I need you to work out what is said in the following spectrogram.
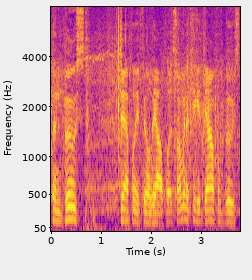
Then boost, definitely feel the output. So I'm gonna kick it down from boost.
